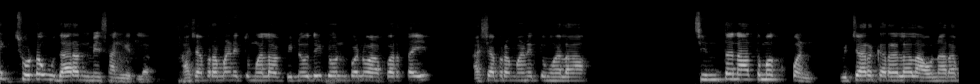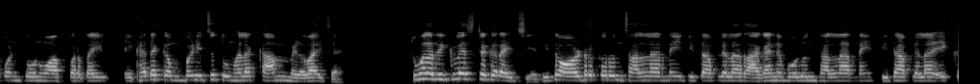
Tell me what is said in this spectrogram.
एक छोटं उदाहरण मी सांगितलं. अशा प्रमाणे तुम्हाला विनोदी टोन पण वापरता येईल. अशा प्रमाणे तुम्हाला चिंतनात्मक पण विचार करायला लावणारा पण टोन वापरता येईल. एखाद्या कंपनीचं तुम्हाला काम मिळवायचं आहे. तुम्हाला रिक्वेस्ट करायची आहे. तिथं ऑर्डर करून चालणार नाही. तिथं आपल्याला रागाने बोलून चालणार नाही. तिथं आपल्याला एक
